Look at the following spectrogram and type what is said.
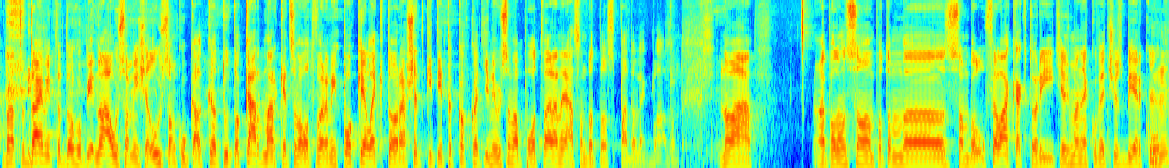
Brato, daj mi to do huby. No a už som išiel, už som kúkal, túto card market som mal otvorený, Pokelektor a všetky tieto kokotiny už som mal pootvárané a som do toho spadol jak blázon. No a a potom som, potom uh, som bol u Feláka, ktorý tiež má nejakú väčšiu zbierku. Mm-hmm.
